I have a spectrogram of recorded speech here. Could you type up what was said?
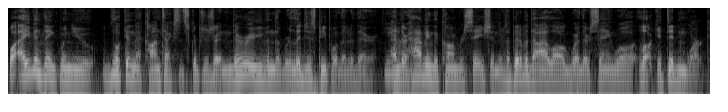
Well, I even think when you look in the context that scripture's written, there are even the religious people that are there. Yeah. And they're having the conversation. There's a bit of a dialogue where they're saying, well, look, it didn't work.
